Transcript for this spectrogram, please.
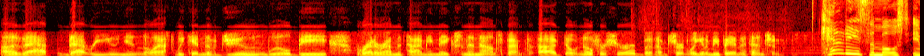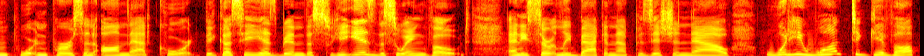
uh, that that reunion, the last weekend of June, will be right around the time he makes an announcement. Uh, don't know for sure, but I'm certainly going to be paying attention. Kennedy is the most important person on that court because he has been the he is the swing vote, and he's certainly back in that position now. Would he want to give up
